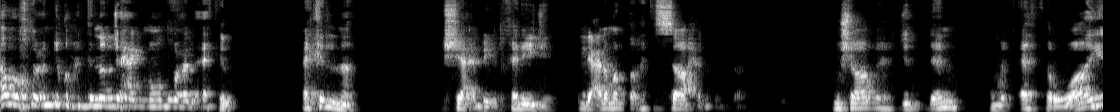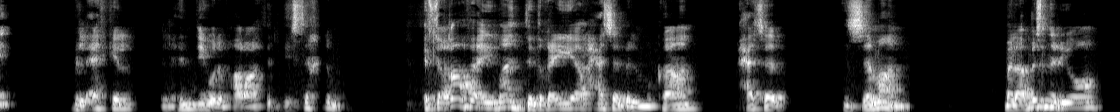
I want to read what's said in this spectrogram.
أو خذوا عندكم حتى نرجع حق موضوع الأكل. أكلنا الشعبي الخليجي اللي على منطقة الساحل بالذات مشابه جدا ومتأثر وايد بالأكل الهندي والبهارات اللي يستخدمونها. الثقافة أيضا تتغير حسب المكان حسب الزمان. ملابسنا اليوم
